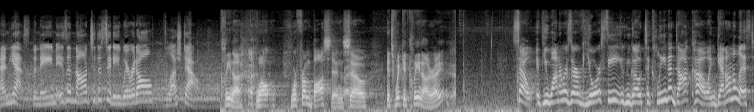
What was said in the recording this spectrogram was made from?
And yes, the name is a nod to the city where it all flushed out. Cleana. well, we're from Boston, right. so it's wicked Cleana, right? Yeah. So if you want to reserve your seat, you can go to Cleana.co and get on a list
